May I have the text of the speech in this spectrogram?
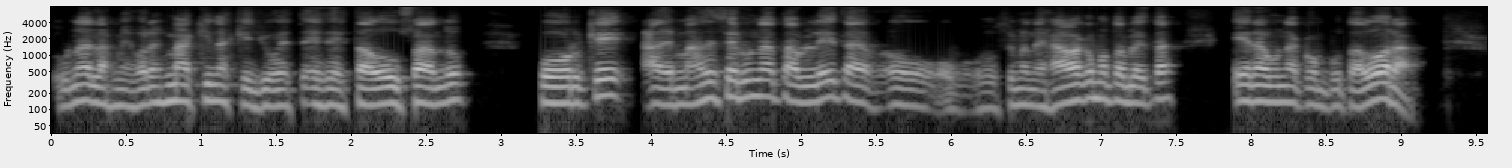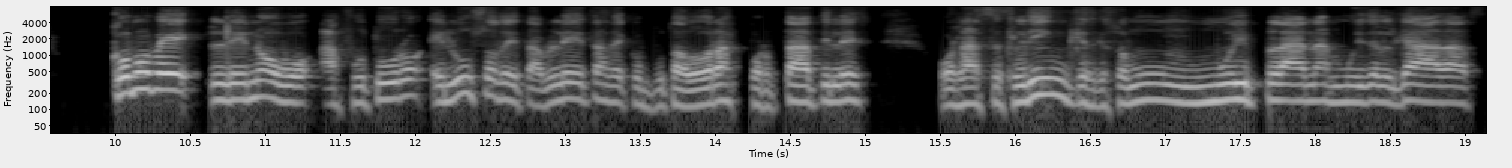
una de las mejores máquinas que yo he, estado usando, porque además de ser una tableta o, se manejaba como tableta, era una computadora. ¿Cómo ve Lenovo a futuro el uso de tabletas, de computadoras portátiles o las Slim, que son muy planas, muy delgadas,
